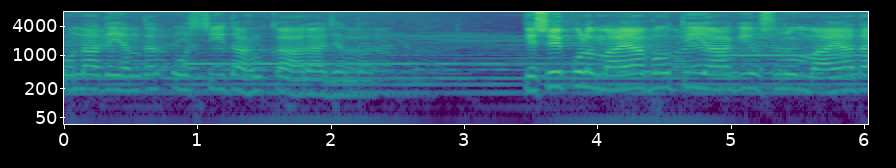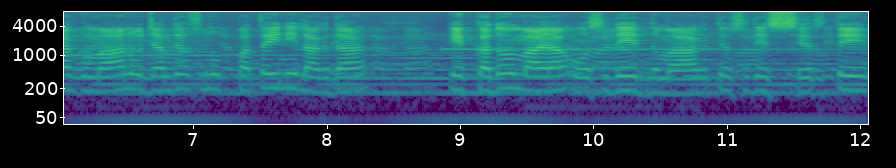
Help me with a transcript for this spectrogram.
ਉਹਨਾਂ ਦੇ ਅੰਦਰ ਉਸ ਚੀਜ਼ ਦਾ ਹੰਕਾਰ ਆ ਜਾਂਦਾ। ਹੈ ਕਿਸੇ ਕੋਲ ਮਾਇਆ ਬਹੁਤੀ ਆ ਗਈ ਉਸ ਨੂੰ ਮਾਇਆ ਦਾ ਗੁਮਾਨ ਹੋ ਜਾਂਦਾ ਉਸ ਨੂੰ ਪਤਾ ਹੀ ਨਹੀਂ ਲੱਗਦਾ ਕਿ ਕਦੋਂ ਮਾਇਆ ਉਸ ਦੇ ਦਿਮਾਗ ਤੇ ਉਸ ਦੇ ਸਿਰ ਤੇ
